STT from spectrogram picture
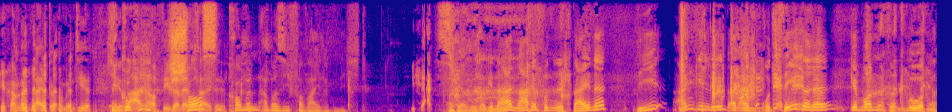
wir haben das live dokumentiert. Hier, wir guck, waren auf dieser Chancen Webseite. kommen, aber sie verweilen nicht. Ja, okay, also das original nachempfundene Steine, die angelehnt an ein Prozedere gewonnen wurden.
